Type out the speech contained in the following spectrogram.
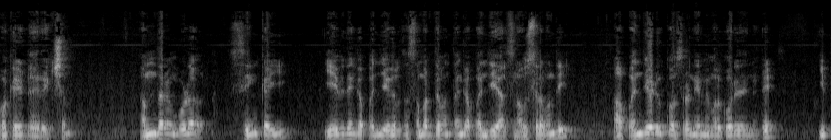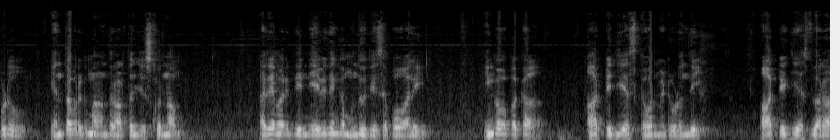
ఒకే డైరెక్షన్. అందరం కూడా సింక్ అయ్యి ఏ విధంగా పనిచేయగలుగుతాం సమర్థవంతంగా పనిచేయాల్సిన అవసరం ఉంది. ఆ పనిచేయడం కోసం నేను మిమ్మల్ని కోరేది ఏంటంటే ఇప్పుడు ఎంతవరకు మనం అందరం అర్థం చేసుకున్నాం అదే మరి దీన్ని ఏ విధంగా ముందుకు తీసుకుపోవాలి. ఇంకొక పక్క ఆర్టీజీఎస్ గవర్నమెంట్ కూడా ఉంది. ఆర్టీజీఎస్ ద్వారా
